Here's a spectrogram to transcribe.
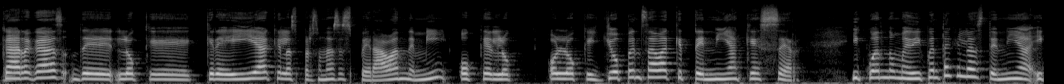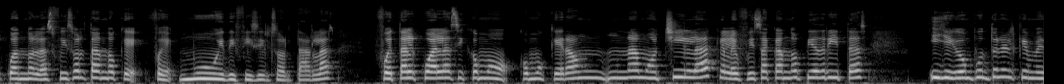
cargas de lo que creía que las personas esperaban de mí o que lo o lo que yo pensaba que tenía que ser. Y cuando me di cuenta que las tenía y cuando las fui soltando, que fue muy difícil soltarlas, fue tal cual así como, como que era un- una mochila que le fui sacando piedritas y llegué a un punto en el que me,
